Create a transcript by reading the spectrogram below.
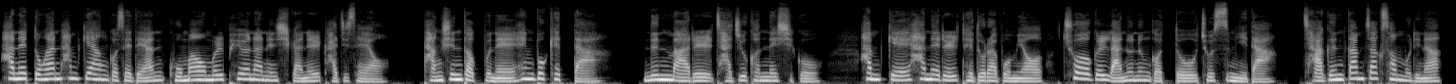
한 해 동안 함께한 것에 대한 고마움을 표현하는 시간을 가지세요. 당신 덕분에 행복했다. 는 말을 자주 건네시고 함께 한 해를 되돌아보며 추억을 나누는 것도 좋습니다. 작은 깜짝 선물이나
